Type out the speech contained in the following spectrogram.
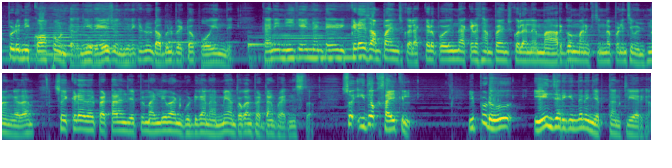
ఇప్పుడు నీ కోపం ఉంటుంది నీ రేజ్ ఉంది. ఎందుకంటే నువ్వు డబ్బులు పెట్టో పోయింది. కానీ నీకేంటంటే ఇక్కడే సంపాదించుకోవాలి. ఎక్కడ పోయిందో అక్కడే సంపాదించుకోవాలనే మార్గం మనకి చిన్నప్పటి నుంచి వింటున్నాం కదా. సో ఇక్కడే ఏదో పెట్టాలని చెప్పి మళ్ళీ వాడిని గుడ్డిగా నమ్మి అంతకొంత పెట్టడానికి ప్రయత్నిస్తావు. సో ఇది ఒక సైకిల్. ఇప్పుడు ఏం జరిగిందో నేను చెప్తాను క్లియర్గా.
